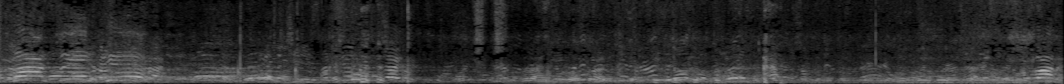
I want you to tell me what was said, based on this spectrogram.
Станції! Руслане,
